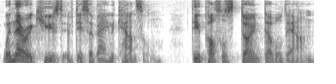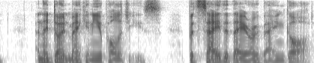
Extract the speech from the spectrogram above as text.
When they are accused of disobeying the council, the apostles don't double down and they don't make any apologies but say that they are obeying God.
